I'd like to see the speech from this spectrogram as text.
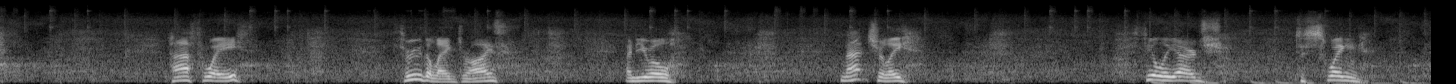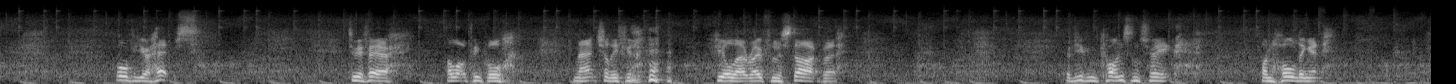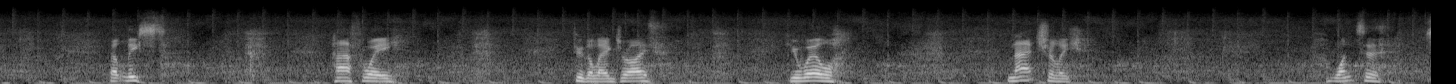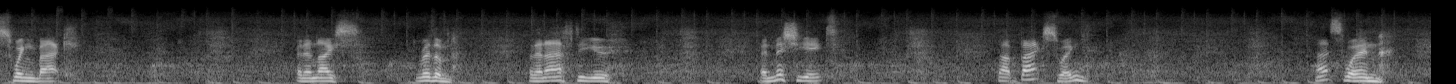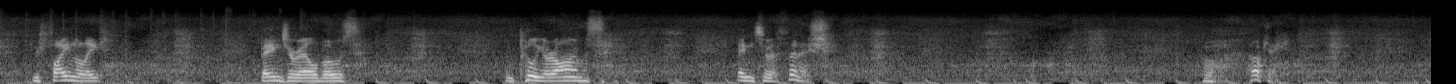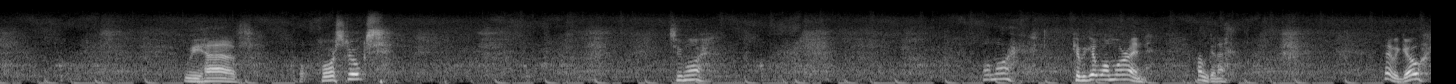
halfway through the leg drive and you will naturally feel the urge to swing over your hips. To be fair, a lot of people naturally feel, feel that right from the start, but if you can concentrate on holding it at least halfway through the leg drive, you will naturally want to swing back in a nice rhythm. And then after you initiate that backswing, that's when you finally bend your elbows and pull your arms into a finish. Okay. We have what, four strokes. Two more. One more. Can we get one more in? I'm gonna. There we go.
